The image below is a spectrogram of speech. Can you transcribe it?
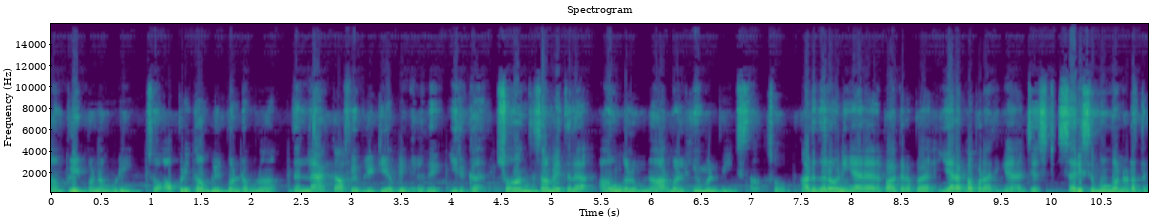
கம்ப்ளீட் பண்ண முடியும். ஸோ அப்படி கம்ப்ளீட் பண்ணிட்டோம்னா த லேக் ஆஃப் எபிலிட்டி அப்படிங்கிறது இருக்காது. ஸோ அந்த சமயத்தில் அவங்களும் நார்மல் ஹியூமன் பீயிங்ஸ் தான். ஸோ அடுத்த தடவை நீங்க யாரையாவது பாக்குறப்ப இறக்கப்படாதீங்க. ஜஸ்ட் சரிசமமா நடத்துங்க.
